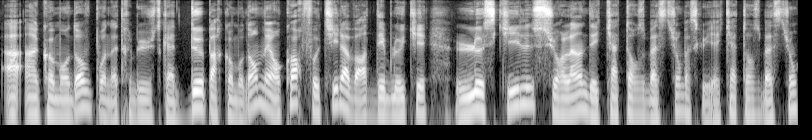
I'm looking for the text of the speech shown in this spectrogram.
à un commandant. Vous pouvez en attribuer jusqu'à deux par commandant, mais encore faut-il avoir débloqué le skill sur l'un des 14 bastions parce qu'il y a 14 bastions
